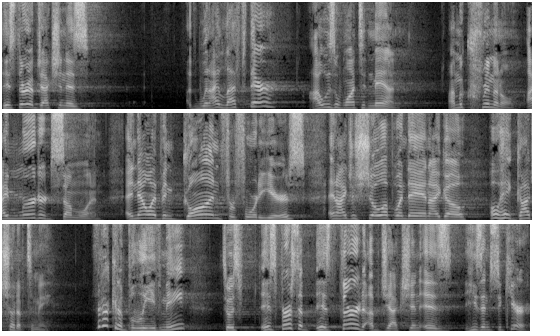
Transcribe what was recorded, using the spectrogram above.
his third objection is when I left there, I was a wanted man. I'm a criminal. I murdered someone. And now I've been gone for 40 years, and I just show up one day and I go, Oh, hey, God showed up to me. They're not gonna believe me. So his, his first, his third objection is he's insecure.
